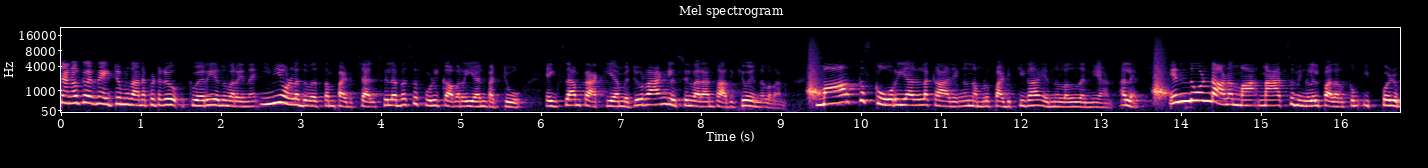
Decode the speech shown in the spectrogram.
ഞങ്ങൾക്ക് വരുന്ന ഏറ്റവും പ്രധാനപ്പെട്ട ഒരു ക്വറി എന്ന് പറയുന്നത് ഇനിയുള്ള ദിവസം പഠിച്ചാൽ സിലബസ് ഫുൾ കവർ ചെയ്യാൻ പറ്റുമോ എക്സാം ക്രാക്ക് ചെയ്യാൻ പറ്റുമോ റാങ്ക് ലിസ്റ്റിൽ വരാൻ സാധിക്കുമോ എന്നുള്ളതാണ്. മാർക്ക് സ്കോർ ചെയ്യാനുള്ള കാര്യങ്ങൾ നമ്മൾ പഠിക്കുക എന്നുള്ളത് തന്നെയാണ് അല്ലേ? എന്തുകൊണ്ടാണ് മാത്സ് നിങ്ങളിൽ പലർക്കും ഇപ്പോഴും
